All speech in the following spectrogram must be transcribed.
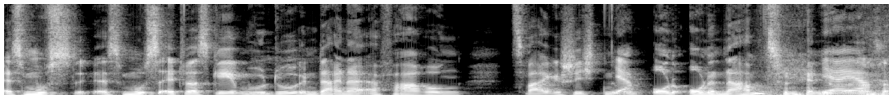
Es muss, es muss etwas geben, wo du in deiner Erfahrung zwei Geschichten ja. ohne, ohne Namen zu nennen ja, ja. So,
